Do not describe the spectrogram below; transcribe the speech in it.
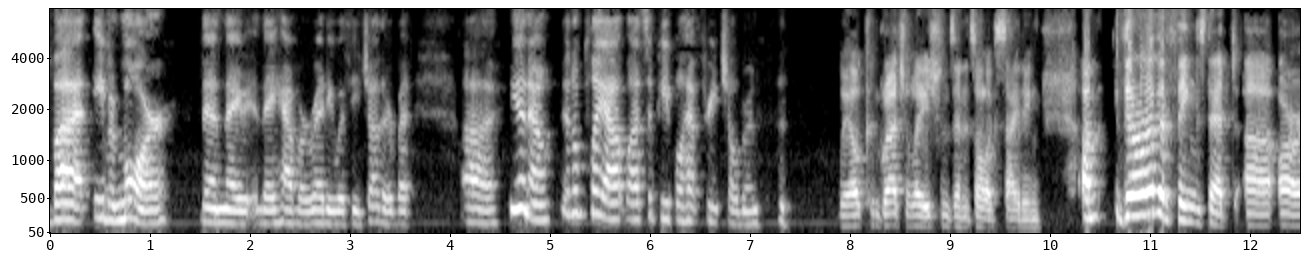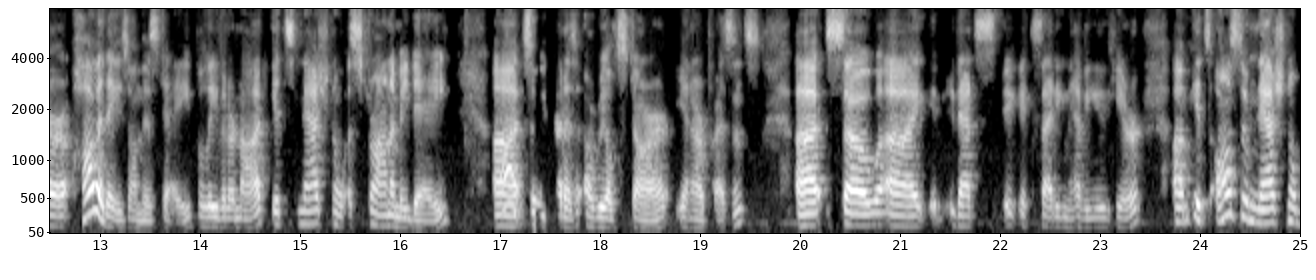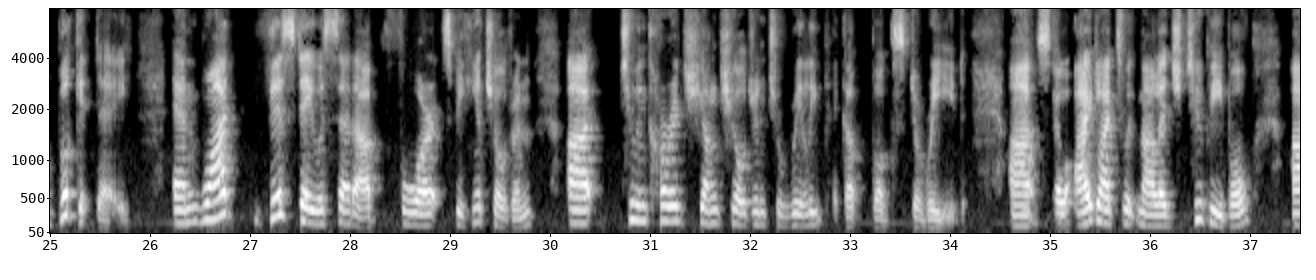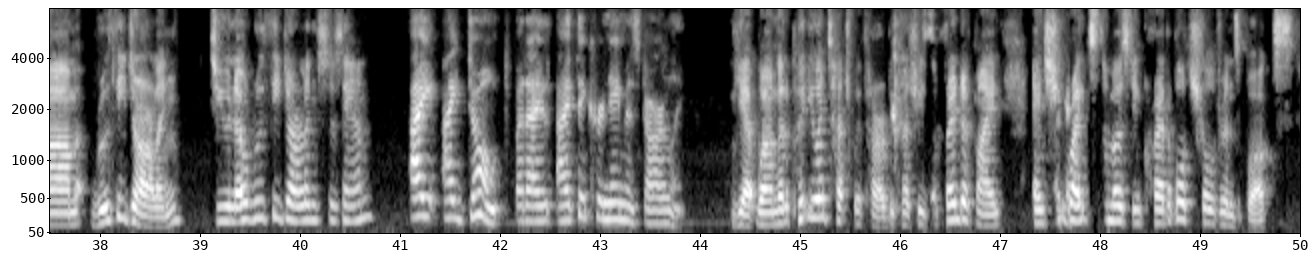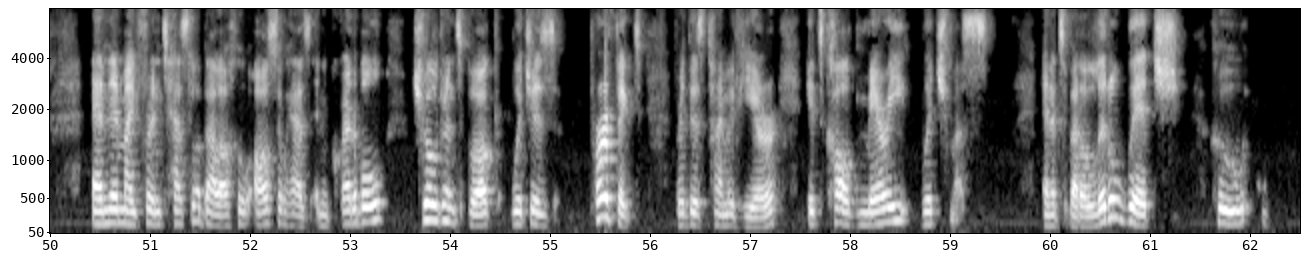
but even more than they they have already with each other. But uh, you know, it'll play out. Lots of people have three children. well, congratulations, and it's all exciting. Um, there are other things that uh, are holidays on this day, believe it or not. It's National Astronomy Day, uh, oh. so we've got a, a, real star in our presence. Uh, so uh, that's exciting having you here. Um, it's also National Book It Day, and what this day was set up for, speaking of children, uh, to encourage young children to really pick up books to read. Uh, so I'd like to acknowledge two people. Um, Ruthie Darling. Do you know Ruthie Darling, Suzanne? I, I don't, but I, I think her name is Darling. Yeah, well, I'm going to put you in touch with her because she's a friend of mine and she okay. writes the most incredible children's books. And then my friend Tesla Bella, who also has an incredible children's book, which is perfect for this time of year. It's called Merry Witchmas, and it's about a little witch who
